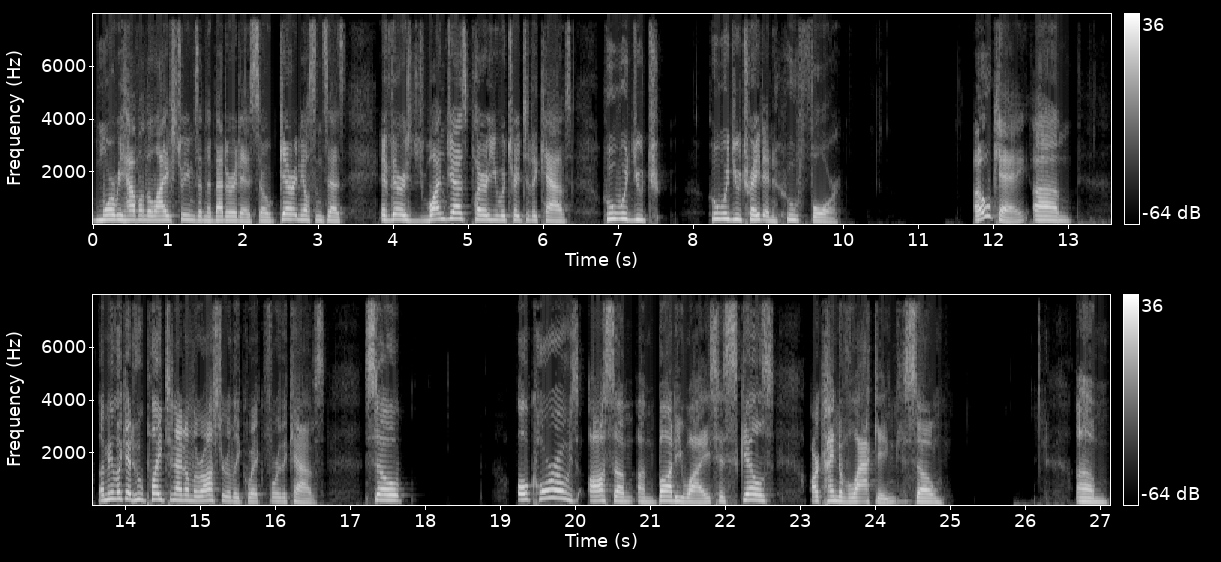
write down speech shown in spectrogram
more we have on the live streams, and the better it is. So Garrett Nielsen says, if there is one Jazz player you would trade to the Cavs, who would you tr- who would you trade and who for? Okay. Um, let me look at who played tonight on the roster really quick for the Cavs. So Okoro's awesome um, body wise. His skills are kind of lacking. So um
